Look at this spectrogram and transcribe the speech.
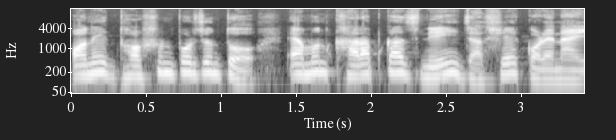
অনেক ধর্ষণ পর্যন্ত এমন খারাপ কাজ নেই যা সে করে নাই।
